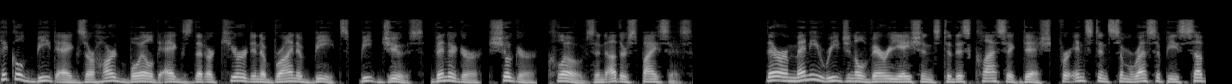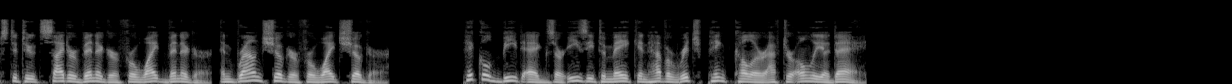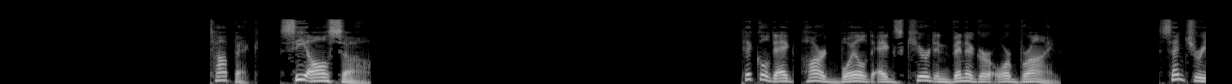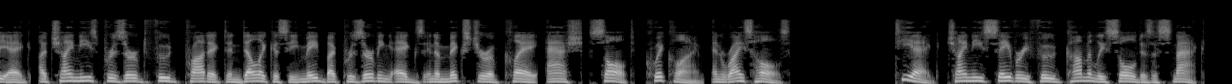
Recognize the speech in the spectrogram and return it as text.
Pickled beet eggs are hard-boiled eggs that are cured in a brine of beets, beet juice, vinegar, sugar, cloves and other spices. There are many regional variations to this classic dish, for instance some recipes substitute cider vinegar for white vinegar, and brown sugar for white sugar. Pickled beet eggs are easy to make and have a rich pink color after only a day. See also Pickled egg – hard-boiled eggs cured in vinegar or brine. Century egg – a Chinese preserved food product and delicacy made by preserving eggs in a mixture of clay, ash, salt, quicklime, and rice hulls. Tea egg – Chinese savory food commonly sold as a snack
